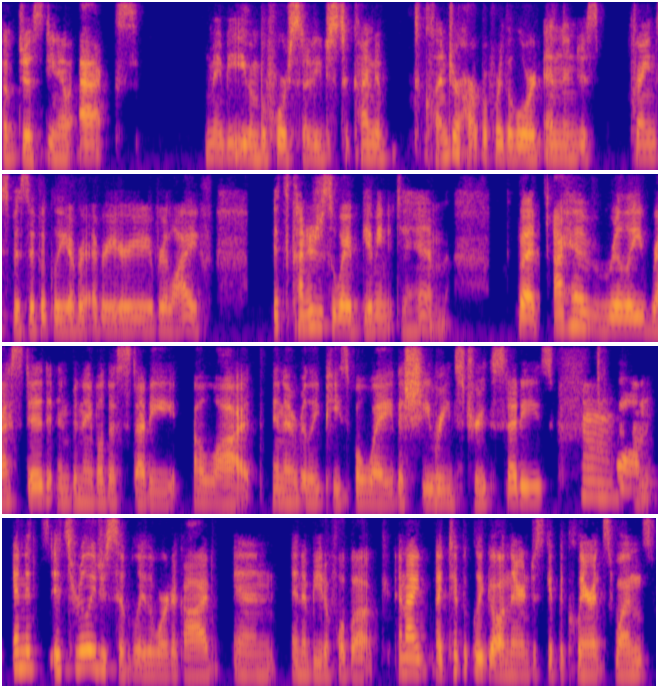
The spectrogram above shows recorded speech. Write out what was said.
of just you know acts maybe even before study just to kind of to cleanse your heart before the lord and then just praying specifically over every area of your life it's kind of just a way of giving it to him but i have really rested and been able to study a lot in a really peaceful way the she reads truth studies hmm. um, and it's it's really just simply the word of god in in a beautiful book and i i typically go on there and just get the clearance ones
